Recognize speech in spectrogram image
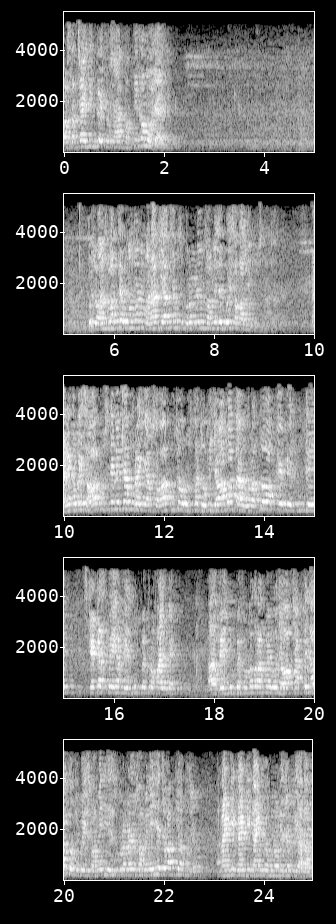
और सच्चाई दिख गई तो शायद भक्ति कम हो जाएगी। तो जो अंधभक्त है, उन्होंने मना किया कि हम सुब्रमण्यम स्वामी से कोई सवाल नहीं पूछना चाहते। मैंने कहा, भाई, सवाल पूछने में क्या बुराई है? आप सवाल पूछो और उसका जो भी जवाब आता है, वो रख दो आपके फेसबुक के स्टेटस पे या फेसबुक पे प्रोफ़ाइल पे। फेसबुक पे फोटोग्राफ में वो जवाब छाप के डाल दो कि, भाई, स्वामी जी, सुब्रमण्यम स्वामी ने ये जवाब दिया मुझे। 1999 में उन्होंने जब दिया था।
